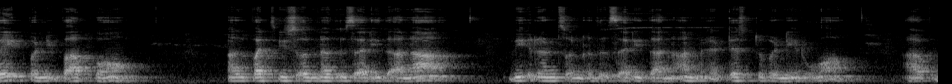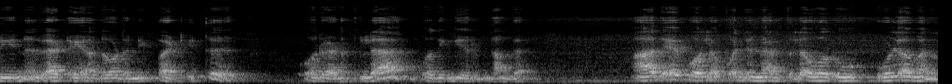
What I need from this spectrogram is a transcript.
வெயிட் பண்ணி பார்ப்போம். அது பற்றி சொன்னது சரிதானா? வீரன் சொன்னது சரிதானான்னு டெஸ்ட்டு பண்ணிடுவோம் அப்படின்னு வேட்டையாதோட நிப்பாட்டிட்டு ஒரு இடத்துல ஒதுங்கி இருந்தாங்க. அதே போல் கொஞ்ச நேரத்தில் ஒரு உழவன்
